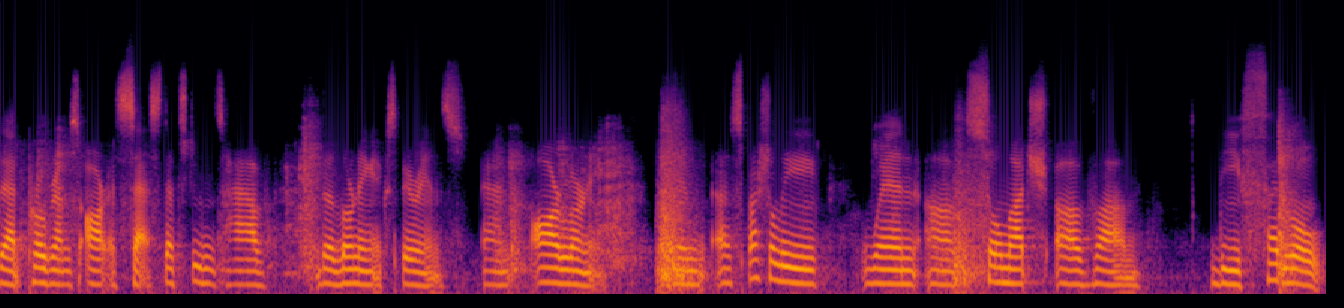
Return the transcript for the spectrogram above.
that programs are assessed, that students have the learning experience and our learning. And especially when um, so much of um, the federal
